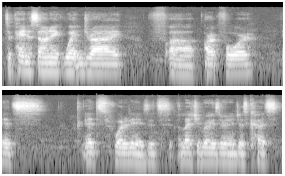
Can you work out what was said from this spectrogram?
it's a Panasonic Wet and Dry uh, Arc 4. It's it's what it is. It's electric razor and it just cuts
